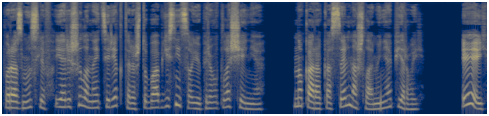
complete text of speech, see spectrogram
Поразмыслив, я решила найти ректора, чтобы объяснить свое перевоплощение. Но Кара Кассель нашла меня первой. «Эй!»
